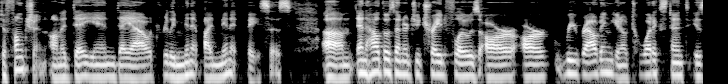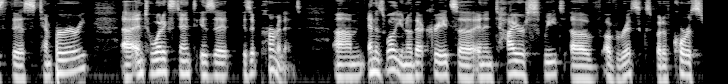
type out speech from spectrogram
to function on a day in, day out, really minute by minute basis, um, and how those energy trade flows are are rerouting you know to what extent is this temporary uh, and to what extent is it is it permanent? Um, and as well you know that creates a, an entire suite of, of risks but of course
